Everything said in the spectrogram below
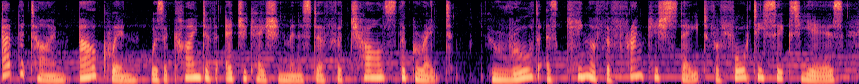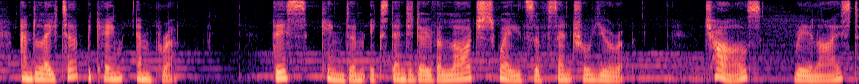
At the time, Alcuin was a kind of education minister for Charles the Great, who ruled as king of the Frankish state for 46 years and later became emperor. This kingdom extended over large swathes of Central Europe. Charles realised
